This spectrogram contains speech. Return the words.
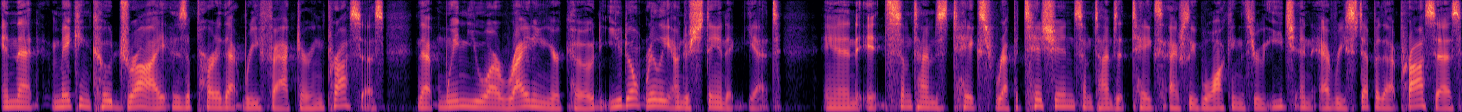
and that making code dry is a part of that refactoring process. That when you are writing your code, you don't really understand it yet. And it sometimes takes repetition, sometimes it takes actually walking through each and every step of that process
